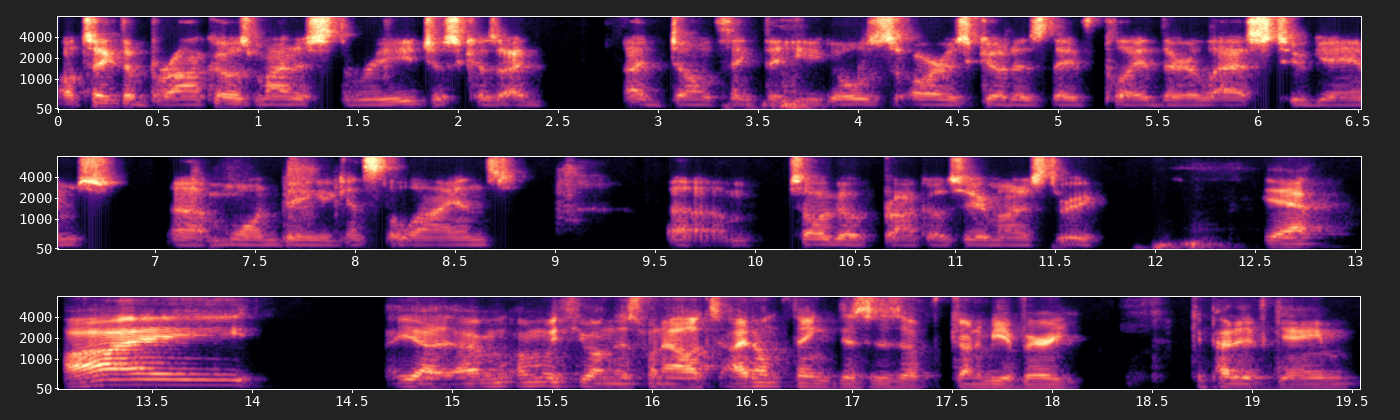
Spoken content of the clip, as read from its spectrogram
I'll take the Broncos minus three just because I I don't think the Eagles are as good as they've played their last two games. Um, one being against the Lions. Um, so I'll go Broncos here minus three. Yeah, I yeah, I'm I'm with you on this one, Alex. I don't think this is going to be a very competitive game.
